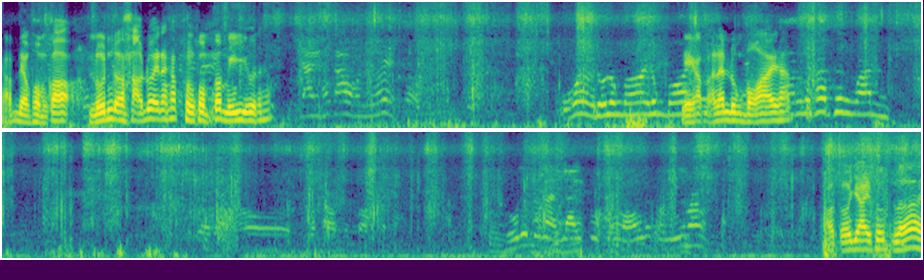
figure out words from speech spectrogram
ครับเดี๋ยวผมก็ลุ้นกับเขาด้วยนะครับของผมก็มีอยู่นะครับโหดูลุงบอยลุงบอยนี่ครับอันนั้นลุงบอยครับวันนะครับครึ่งวันเอาตัวใหญ่สุดเลย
